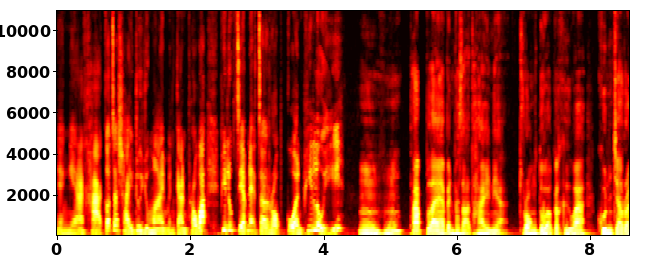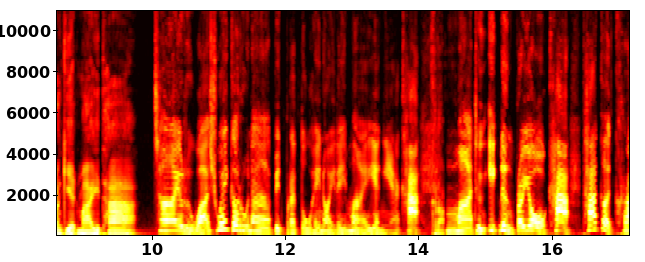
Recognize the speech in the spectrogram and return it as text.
อย่างเงี้ยค่ะ ก็จะใช้ do you mind เหมือนกันเพราะว่าพี่ลูกเจี๊ยบเนี่ยจะรบกวนพี่หลุย อืมหือถ้าแปลเป็นภาษาไทยเนี่ย ตรงตัวก็คือว่าคุณจะรังเกียจไหมถ้าใช่หรือว่าช่วยกรุณาปิดประตูให้หน่อยได้ไหมอย่างเงี้ยค่ะครับมาถึงอีกหนึ่งประโยคค่ะ ถ้าเกิดใคร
